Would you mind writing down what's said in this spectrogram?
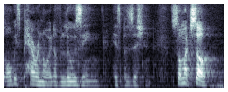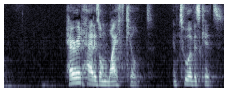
always paranoid of losing his position. So much so, Herod had his own wife killed and two of his kids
